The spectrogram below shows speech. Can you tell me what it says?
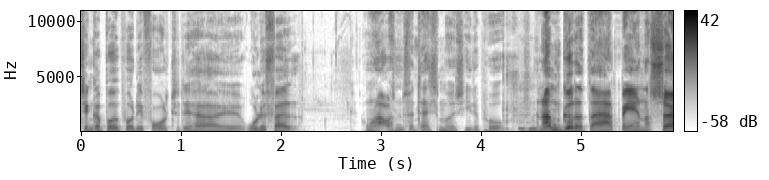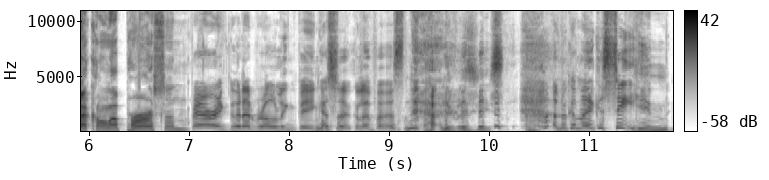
tænker både på det i forhold til det her øh, rullefald. Hun har også en fantastisk måde at sige det på. And I'm good at that, being a circular person. Very good at rolling, being a circular person. Ja, lige præcis. og nu kan man ikke se hende,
